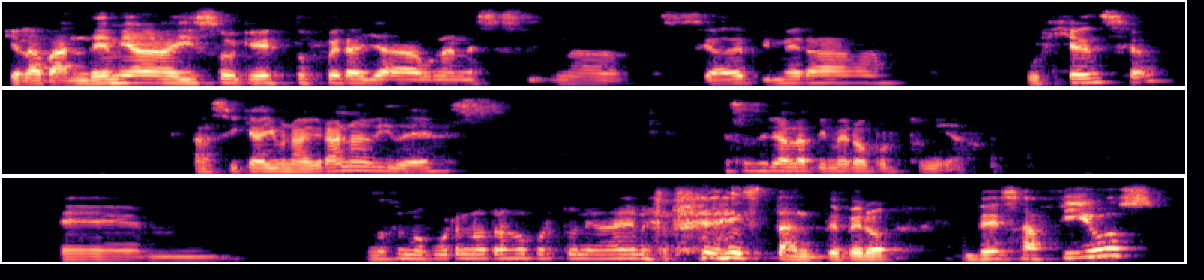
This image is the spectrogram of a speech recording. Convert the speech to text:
que la pandemia hizo que esto fuera ya una, una necesidad de primera urgencia. Así que hay una gran avidez. Esa sería la primera oportunidad. Eh, no se me ocurren otras oportunidades en este instante, pero desafíos,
